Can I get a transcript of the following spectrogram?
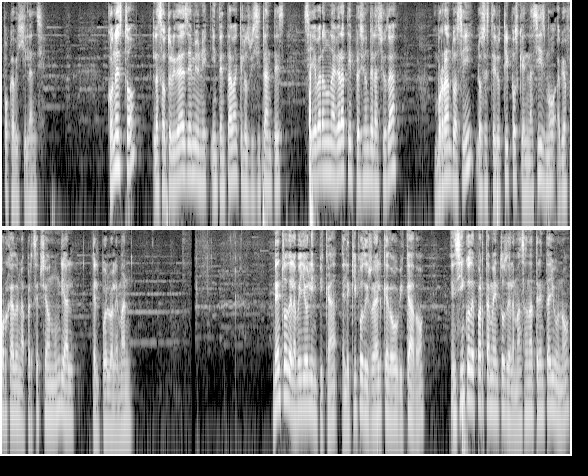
poca vigilancia. Con esto, las autoridades de Múnich intentaban que los visitantes se llevaran una grata impresión de la ciudad, borrando así los estereotipos que el nazismo había forjado en la percepción mundial del pueblo alemán. Dentro de la Villa Olímpica, el equipo de Israel quedó ubicado en cinco departamentos de la Manzana 31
